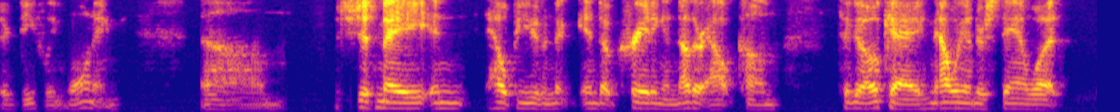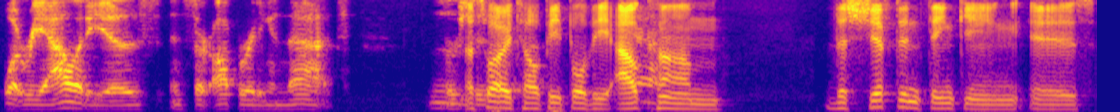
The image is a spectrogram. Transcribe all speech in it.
they're deeply wanting um, which just may in, help you even end up creating another outcome to go okay now we understand what what reality is and start operating in that. Versus, That's why I tell people the outcome, yeah. the shift in thinking is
